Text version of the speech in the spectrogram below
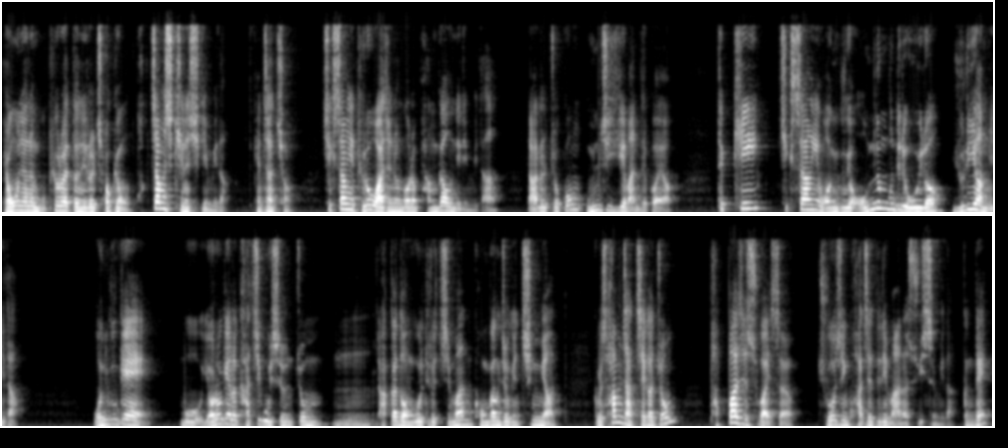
병원년은 목표로 했던 일을 적용, 확장시키는 시기입니다. 괜찮죠? 식상이 들어와 주는 거는 반가운 일입니다. 나를 조금 움직이게 만들 거예요. 특히 식상이 원국에 없는 분들이 오히려 유리합니다. 원국에 뭐 여러 개를 가지고 있으면 좀 음, 아까도 언급을 드렸지만 건강적인 측면 그리고 삶 자체가 좀 바빠질 수가 있어요. 주어진 과제들이 많을 수 있습니다. 근데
